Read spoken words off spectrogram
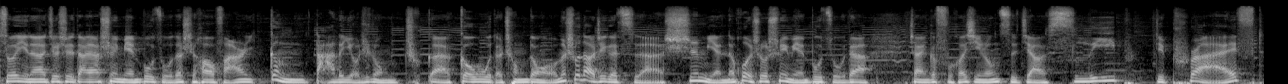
所以呢，就是大家睡眠不足的时候，反而更大的有这种呃购物的冲动。我们说到这个词啊，失眠的或者说睡眠不足的这样一个复合形容词叫 sleep deprived。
